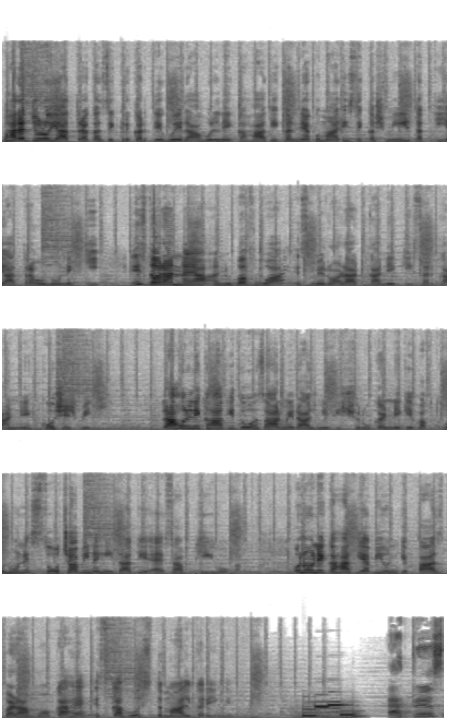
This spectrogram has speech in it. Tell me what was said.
भारत जोड़ो यात्रा का ज़िक्र करते हुए राहुल ने कहा कि कन्याकुमारी से कश्मीर तक की यात्रा उन्होंने की। इस दौरान नया अनुभव हुआ, इसमें रोड़ा अटकाने की सरकार ने कोशिश भी की। राहुल ने कहा कि 2000 में राजनीति शुरू करने के वक्त उन्होंने सोचा भी नहीं था कि ऐसा भी होगा। उन्होंने कहा कि अभी उनके पास बड़ा मौका है, इसका वो इस्तेमाल करेंगे। एक्ट्रेस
